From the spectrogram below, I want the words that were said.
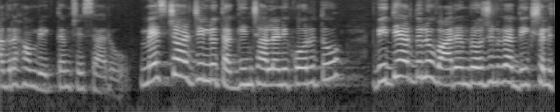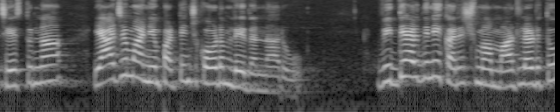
ఆగ్రహం వ్యక్తం చేశారు. మెస్ ఛార్జీలు తగ్గించాలని కోరుతూ విద్యార్థులు వారం రోజులుగా దీక్షలు చేస్తున్నా యాజమాన్యం పట్టించుకోవడం లేదన్నారు. విద్యార్థిని కరిష్మా మాట్లాడుతూ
